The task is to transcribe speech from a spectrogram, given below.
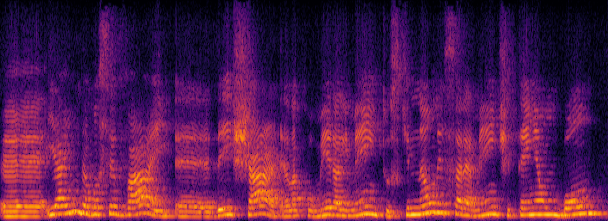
É, e ainda você vai é, deixar ela comer alimentos que não necessariamente tenham um bom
